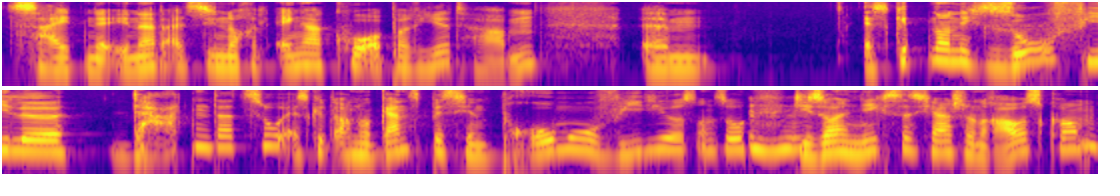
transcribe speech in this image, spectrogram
Zeiten erinnert, als die noch enger kooperiert haben. Ähm, es gibt noch nicht so viele Daten dazu. Es gibt auch nur ganz bisschen Promo-Videos und so. Die sollen nächstes Jahr schon rauskommen.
